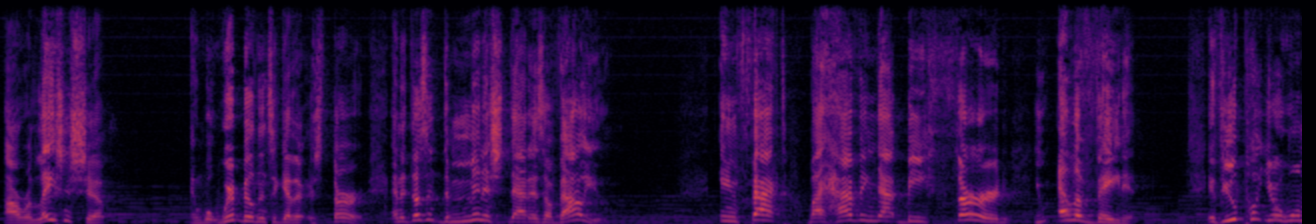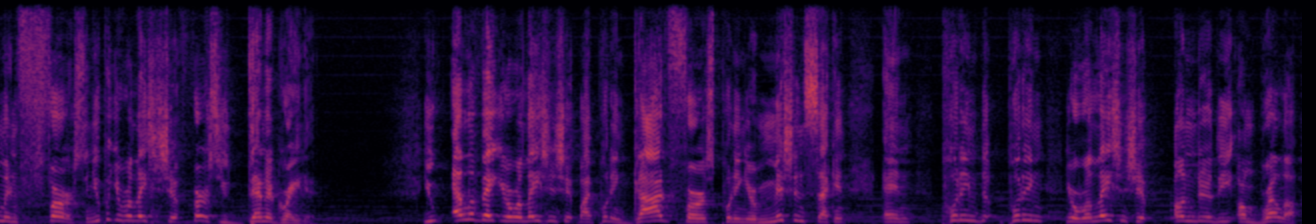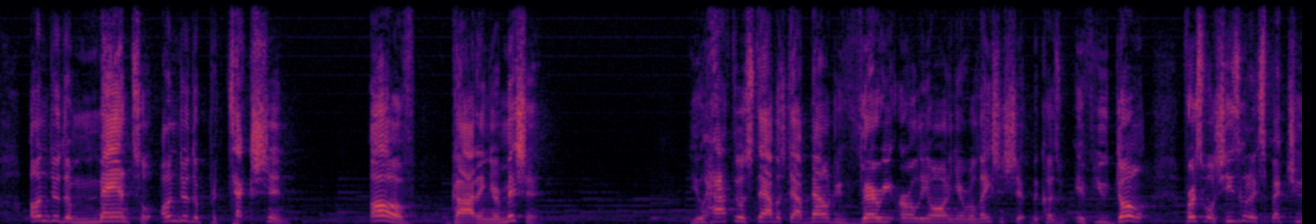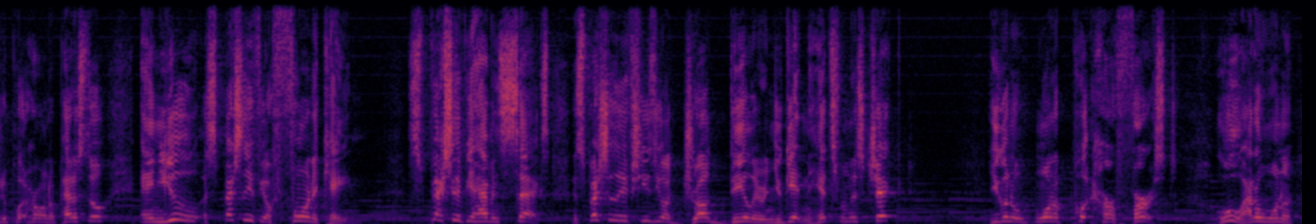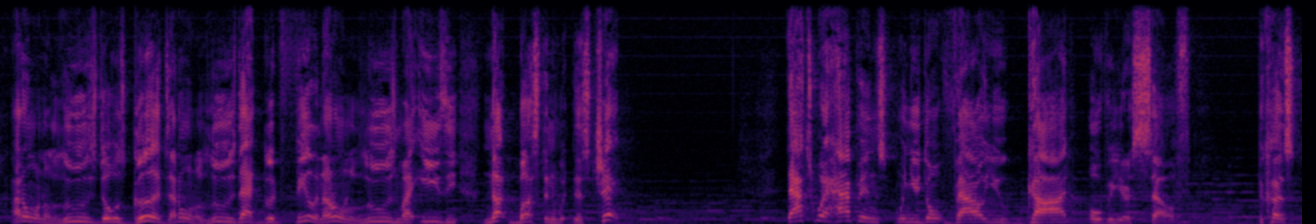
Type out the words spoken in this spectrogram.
our relationship and what we're building together is third. And it doesn't diminish that as a value. In fact, by having that be third, you elevate it. If you put your woman first and you put your relationship first, you denigrate it. You elevate your relationship by putting God first, putting your mission second, and putting putting your relationship under the umbrella, under the mantle, under the protection of God and your mission. You have to establish that boundary very early on in your relationship because if you don't, first of all, she's going to expect you to put her on a pedestal. And you, especially if you're fornicating, especially if you're having sex, especially if she's your drug dealer and you're getting hits from this chick, you're going to want to put her first. Ooh, I don't want to I don't want to lose those goods. I don't want to lose that good feeling. I don't want to lose my easy nut busting with this chick. That's what happens when you don't value God over yourself. Because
